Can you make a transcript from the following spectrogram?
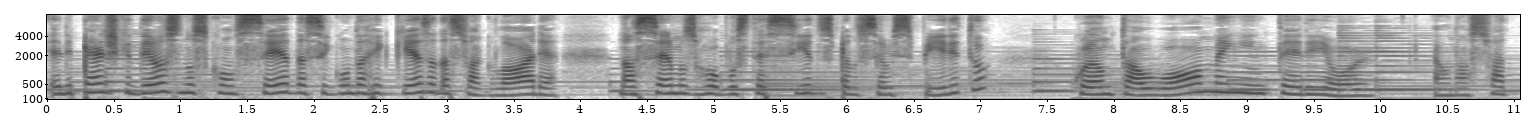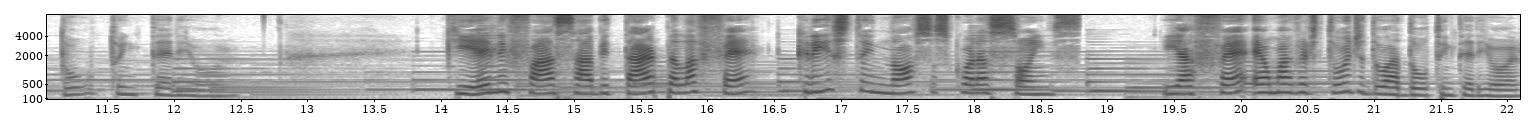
ele pede que Deus nos conceda, segundo a riqueza da sua glória, nós sermos robustecidos pelo seu espírito quanto ao homem interior, é o nosso adulto interior. Que ele faça habitar pela fé Cristo em nossos corações. E a fé é uma virtude do adulto interior.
